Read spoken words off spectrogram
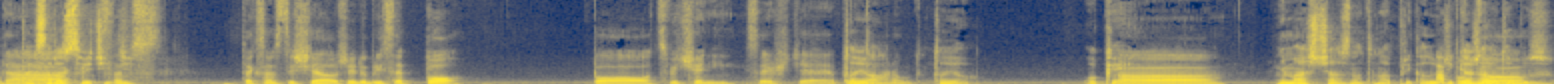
tak, sa rozcvičiť. Jsem, s- tak jsem slyšel, že je dobrý se po, po cvičení se ještě To jo. To jo. OK. A, Nemáš čas na to napríklad. A Utíkáš na potom- autobus.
